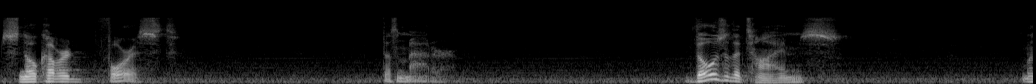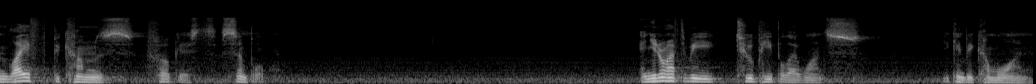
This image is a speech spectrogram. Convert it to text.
snow covered forest. Doesn't matter. Those are the times when life becomes focused, simple. And you don't have to be two people at once, you can become one.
